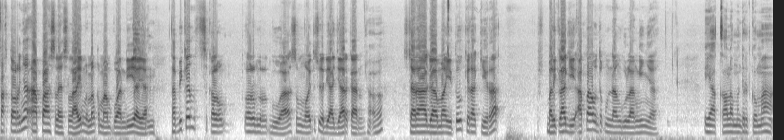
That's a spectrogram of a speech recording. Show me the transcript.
faktornya apa selain selain memang kemampuan dia ya. Tapi kan kalau kalau menurut gua semua itu sudah diajarkan. Heeh. secara agama itu kira-kira balik lagi apa untuk menanggulanginya? Ya kalau menurut gue mah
